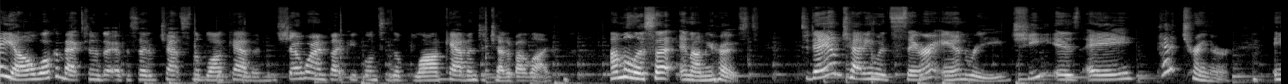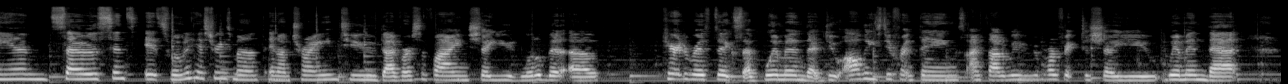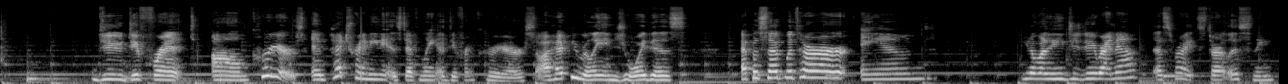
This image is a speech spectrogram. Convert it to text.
Hey y'all, welcome back to another episode of Chats in the Blog Cabin, the show where I invite people into the blog cabin to chat about life. I'm Melissa and I'm your host. Today I'm chatting with Sarah-Anne Reed. She is a pet trainer. And so, since it's Women History Month and I'm trying to diversify and show you a little bit of characteristics of women that do all these different things, I thought it would be perfect to show you women that do different um, careers. And pet training is definitely a different career. So I hope you really enjoy this episode with her. And you know what I need you to do right now? That's right, start listening.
